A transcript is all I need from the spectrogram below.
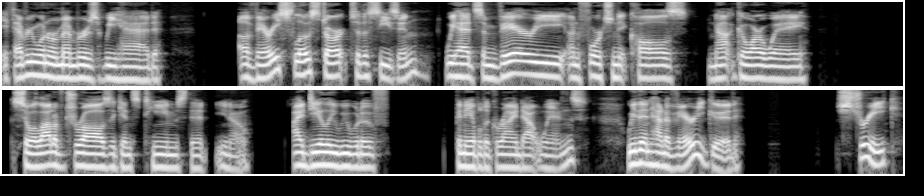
If everyone remembers, we had a very slow start to the season. We had some very unfortunate calls not go our way. So a lot of draws against teams that, you know, ideally we would have been able to grind out wins. We then had a very good streak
